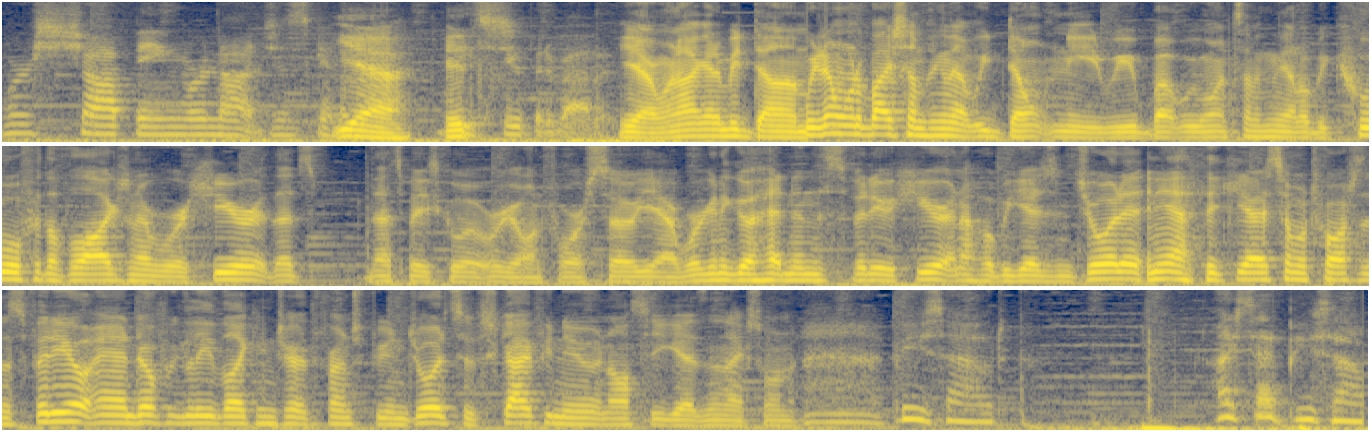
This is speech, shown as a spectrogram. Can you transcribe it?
we're shopping. We're not just gonna Yeah, be it's stupid about it. Yeah, we're not gonna be dumb. We don't want to buy something that we don't need. We but we want something that'll be cool for the vlogs whenever we're here. That's that's basically what we're going for. So yeah, we're gonna go ahead and end this video here, and I hope you guys enjoyed it. And yeah, thank you guys so much for watching this video, and don't forget to leave a like and share with friends if you enjoyed. Subscribe if you're new, and I'll see you guys in the next one. Peace out. I said peace out.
